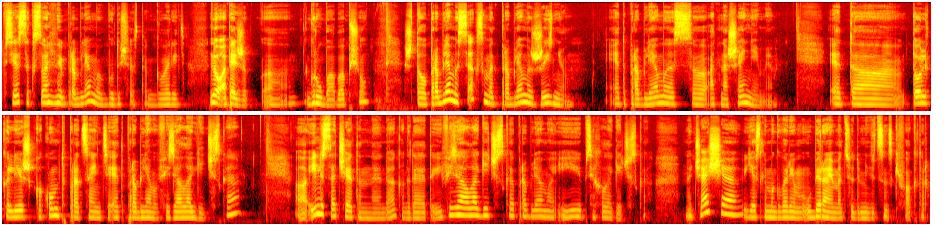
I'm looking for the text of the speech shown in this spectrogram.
все сексуальные проблемы, буду сейчас так говорить, ну, опять же, грубо обобщу, что проблемы с сексом – это проблемы с жизнью это проблемы с отношениями. Это только лишь в каком-то проценте это проблема физиологическая а, или сочетанная, да, когда это и физиологическая проблема, и психологическая. Но чаще, если мы говорим, убираем отсюда медицинский фактор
